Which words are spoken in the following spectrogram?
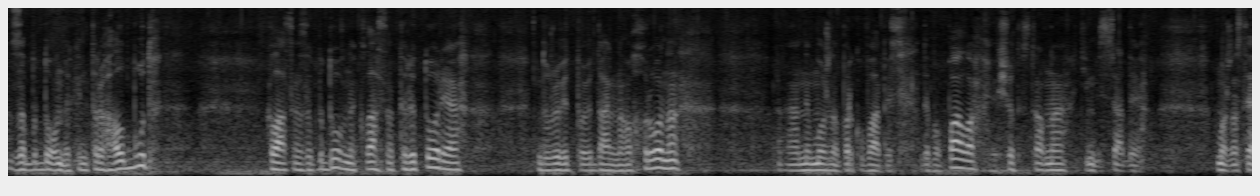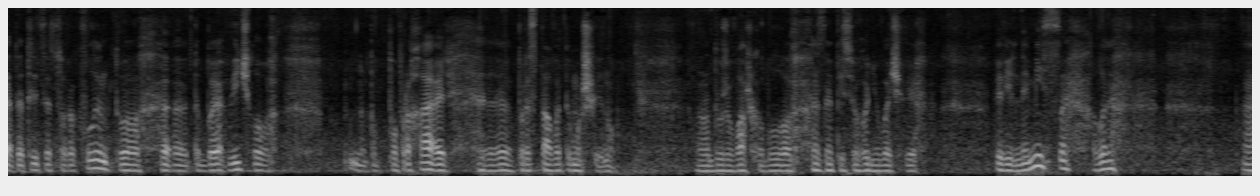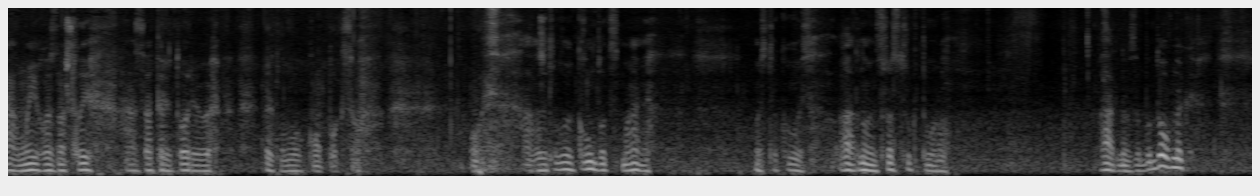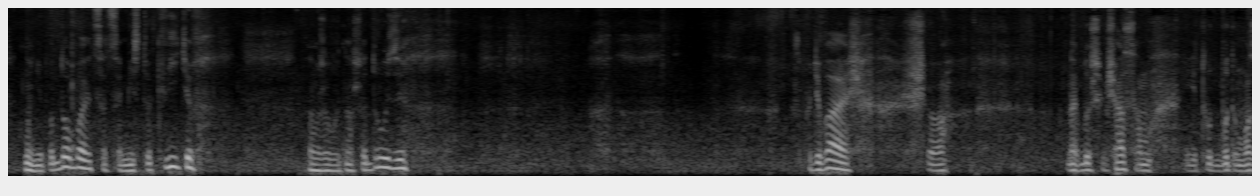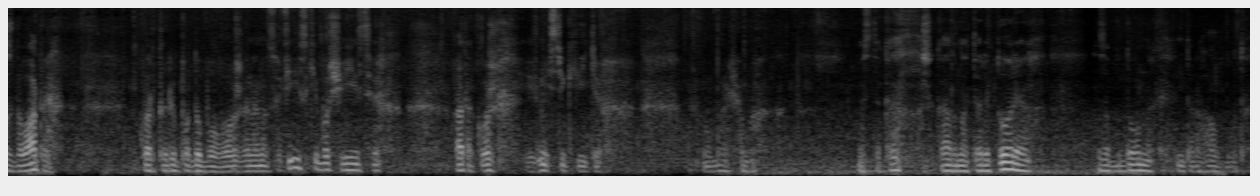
забудовник Інтергалбуд. Класний забудовник, класна територія, дуже відповідальна охорона. Е, Не можна паркуватись де попало. Якщо ти став на ті місця, де можна стояти 30-40 хвилин, то е, тебе вічливо ну, попрохають е, переставити машину. Дуже важко було знайти сьогодні ввечері вільне місце, але ми його знайшли за територією житлового комплексу. Ось. А житловий комплекс має ось таку ось гарну інфраструктуру. Гарний забудовник. Мені подобається. Це місто квітів. Там живуть наші друзі. Сподіваюсь, що найближчим часом і тут будемо здавати квартири подобово вже не на Софійській Борщагівці, а також і в місті Квітів. Ми ось така шикарна територія, забудовник Інтергалбуд.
